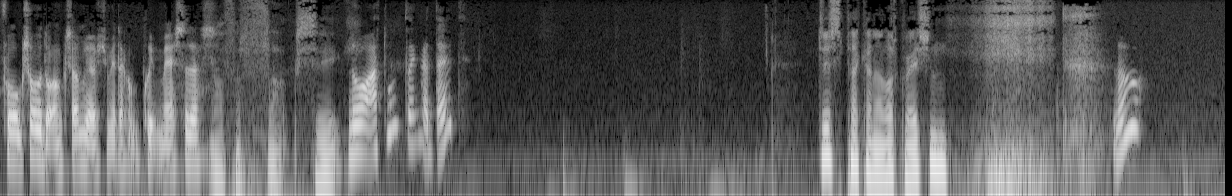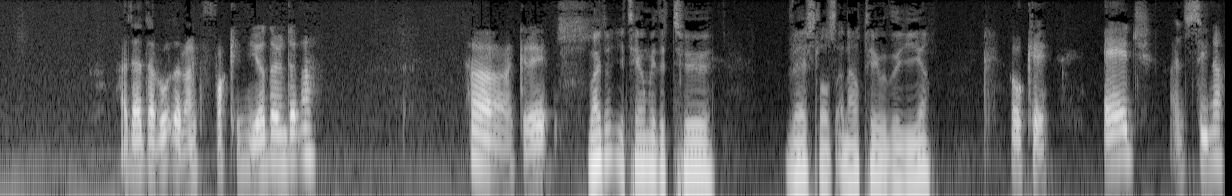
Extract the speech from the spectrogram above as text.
Folks, hold on, because I'm actually made a complete mess of this. Oh, for fuck's sake. No, I don't think I did. Just pick another question. No. I did. I wrote the wrong fucking year down, didn't I? Ah, great. Why don't you tell me the two wrestlers and I'll tell you the year? Okay. Edge and Cena.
